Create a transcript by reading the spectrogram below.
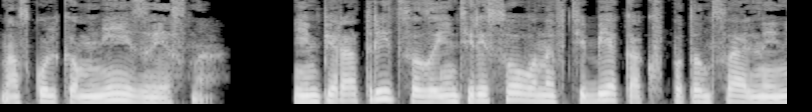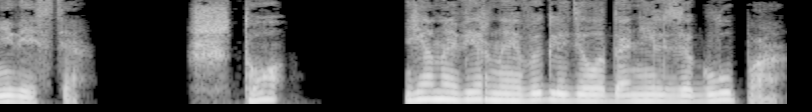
Насколько мне известно, императрица заинтересована в тебе, как в потенциальной невесте». «Что?» Я, наверное, выглядела до нельзя глупо,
